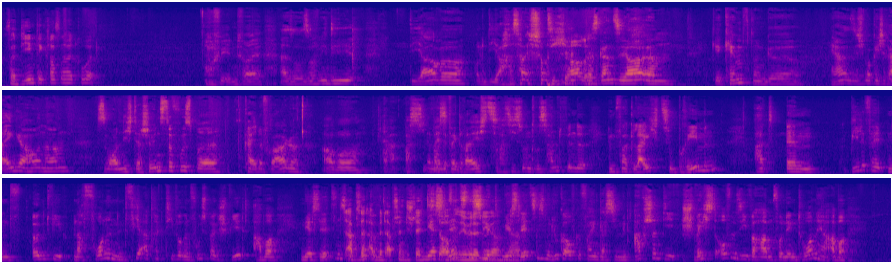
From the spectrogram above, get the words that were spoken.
verdient den Klassenhalt geholt. Auf jeden Fall. Also so wie die, die Jahre, oder die Jahre sag ich schon, die Jahre. das ganze Jahr ähm, gekämpft und ge, ja, sich wirklich reingehauen haben es war nicht der schönste Fußball, keine Frage, aber ja, was, im was, Endeffekt reicht's. Was ich so interessant finde, im Vergleich zu Bremen hat ähm, Bielefeld einen, irgendwie nach vorne einen viel attraktiveren Fußball gespielt, aber mir ist letztens. Mit, Abstand, Luca, mit Abstand die schlechteste Offensive der Liga. Mit, mir ja. ist letztens mit Luca aufgefallen, dass sie mit Abstand die schwächste Offensive haben von den Toren her, aber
